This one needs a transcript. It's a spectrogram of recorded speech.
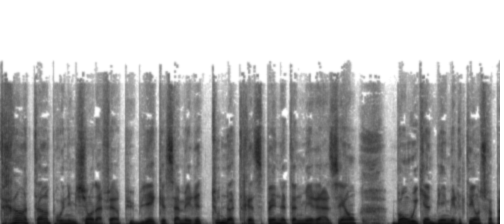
30 ans pour une émission d'affaires publiques. Ça mérite tout notre respect, notre admiration. Bon week-end bien mérité. On se reparle.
